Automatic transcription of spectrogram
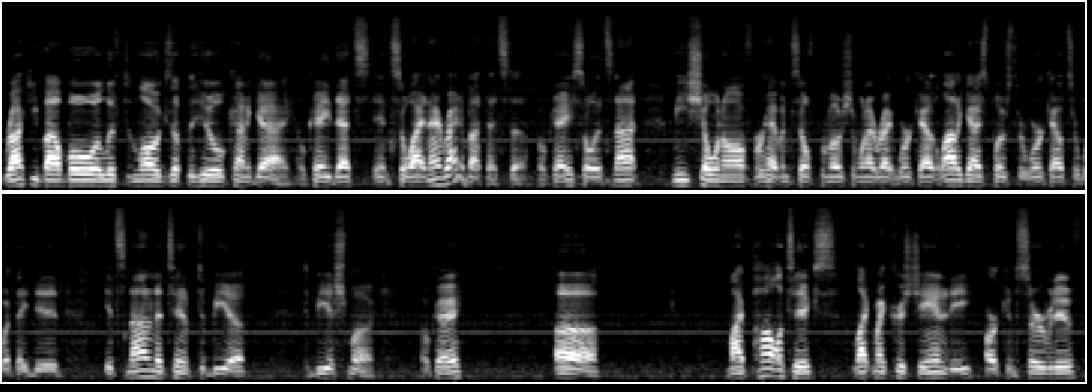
Rocky Balboa lifting logs up the hill kind of guy. Okay, that's and so I and I write about that stuff. Okay, so it's not me showing off or having self promotion when I write workout. A lot of guys post their workouts or what they did. It's not an attempt to be a to be a schmuck. Okay, uh, my politics, like my Christianity, are conservative.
